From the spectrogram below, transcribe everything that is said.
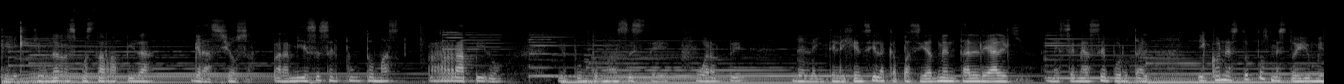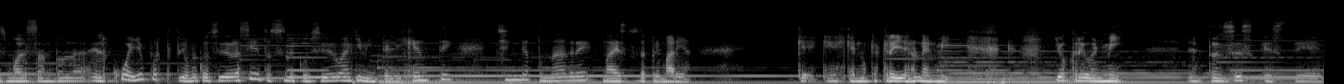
que, una respuesta rápida graciosa. Para mí ese es el punto más rápido y el punto más este, fuerte de la inteligencia y la capacidad mental de alguien. Me, se me hace brutal. Y con esto pues me estoy yo mismo alzando el cuello porque yo me considero así, entonces me considero alguien inteligente, chinga tu madre, maestros de primaria, que, que nunca creyeron en mí. yo creo en mí. Entonces, este,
